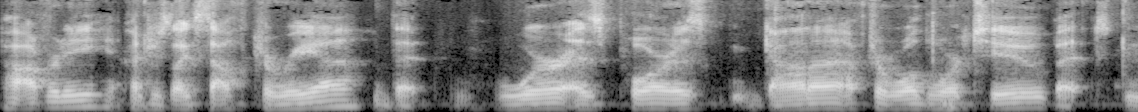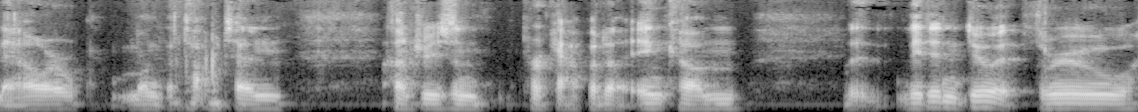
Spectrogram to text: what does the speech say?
poverty, countries like South Korea that were as poor as Ghana after World War II, but now are among the top 10 countries in per capita income. They didn't do it through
